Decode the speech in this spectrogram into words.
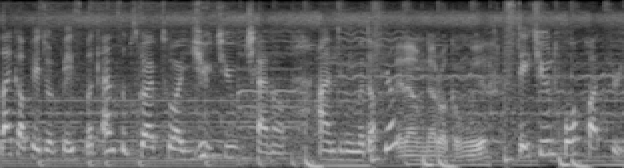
like our page on Facebook, and subscribe to our YouTube channel. I'm Demi Madofio. And I'm Narok Amuya. Stay tuned for part three.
